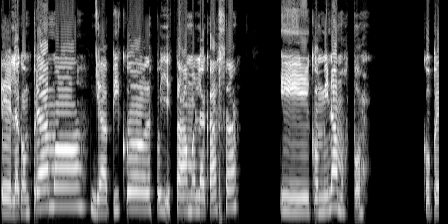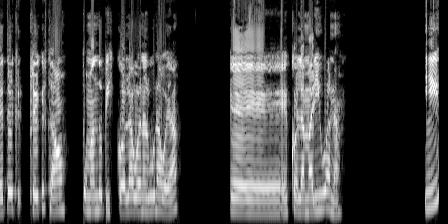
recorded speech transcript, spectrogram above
Eh, la compramos, ya pico, después ya estábamos en la casa y combinamos, po. Copete, cre- creo que estábamos tomando piscola o en alguna wea, eh, con la marihuana. Y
